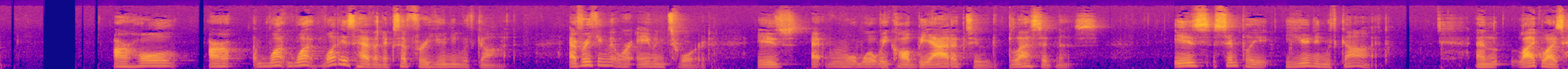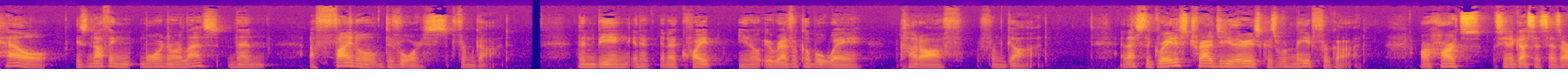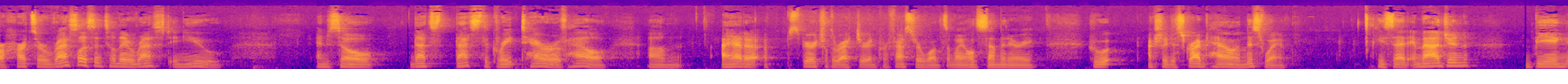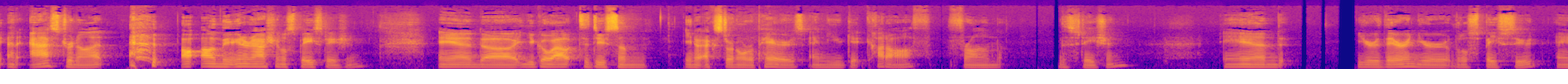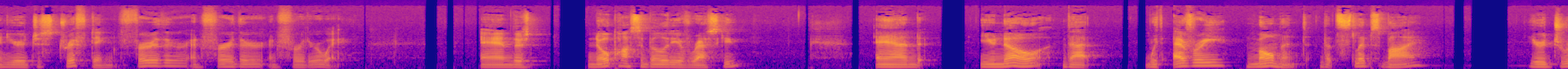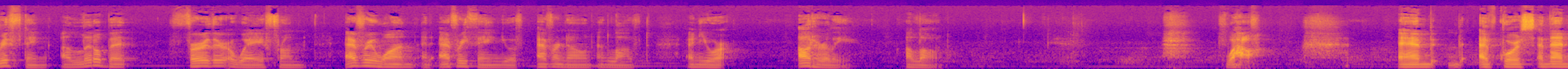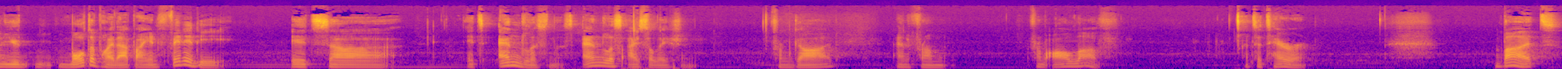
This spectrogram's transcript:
our whole, our, what, what, what is heaven except for union with God? Everything that we're aiming toward is what we call beatitude, blessedness, is simply union with God. And likewise, hell is nothing more nor less than a final divorce from God, than being in a, in a quite you know irrevocable way cut off from God. And that's the greatest tragedy there is because we're made for God. Our hearts, St. Augustine says, our hearts are restless until they rest in you. And so that's that's the great terror of hell. Um, I had a, a, spiritual director and professor once at my old seminary who actually described hell in this way. He said, "Imagine being an astronaut on the International Space Station, and uh, you go out to do some, you know, external repairs, and you get cut off from the station, and you're there in your little spacesuit and you're just drifting further and further and further away. And there's no possibility of rescue. And you know that with every moment that slips by, you're drifting a little bit further away from everyone and everything you have ever known and loved, and you are utterly alone. Wow. And of course, and then you multiply that by infinity. It's uh, it's endlessness, endless isolation from God and from from all love. It's a terror. But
